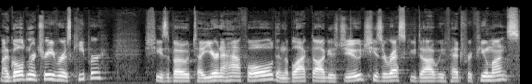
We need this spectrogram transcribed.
My golden retriever is Keeper. She's about a year and a half old, and the black dog is Jude. She's a rescue dog we've had for a few months,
